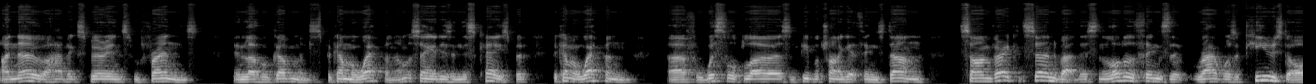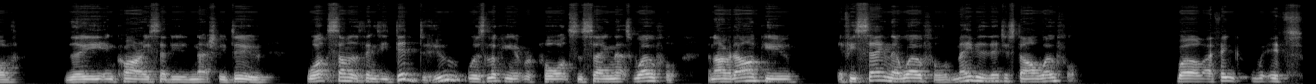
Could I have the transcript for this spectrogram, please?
I know I have experience from friends in local government. It's become a weapon. I'm not saying it is in this case, but become a weapon uh, for whistleblowers and people trying to get things done. So I'm very concerned about this. And a lot of the things that Raab was accused of, the inquiry said he didn't actually do. What some of the things he did do was looking at reports and saying that's woeful. And I would argue if he's saying they're woeful, maybe they just are woeful. Well, I think it's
